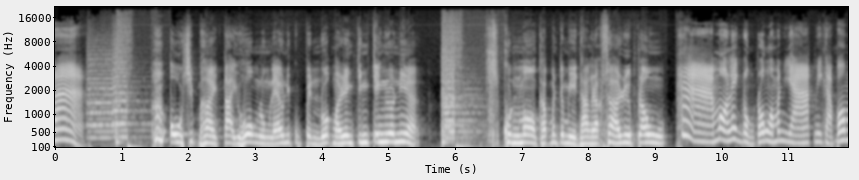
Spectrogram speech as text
ษา โอ้ชิบหายตายโห้งลงแล้วนี่กูเป็นโรคมะเร็งจริง ๆ แล้วเนี่ย คุณหมอครับมันจะมีทางรักษาหรือเปล่าหาหมอเล็กตรงๆว่ามันยากนี่ครับผม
